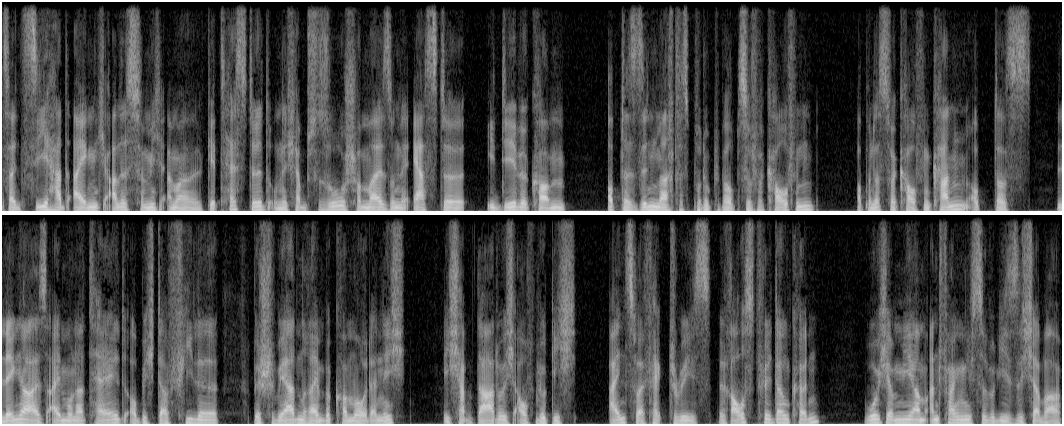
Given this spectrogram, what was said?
Das heißt, sie hat eigentlich alles für mich einmal getestet und ich habe so schon mal so eine erste Idee bekommen, ob das Sinn macht, das Produkt überhaupt zu verkaufen, ob man das verkaufen kann, ob das länger als einen Monat hält, ob ich da viele Beschwerden reinbekomme oder nicht. Ich habe dadurch auch wirklich ein, zwei Factories rausfiltern können, wo ich mir am Anfang nicht so wirklich sicher war.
